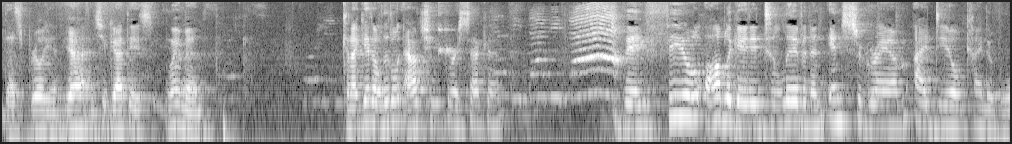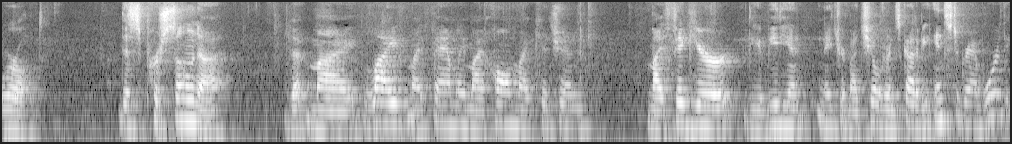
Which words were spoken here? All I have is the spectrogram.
that's brilliant. Yeah, and she got these women. Can I get a little ouchie for a second? They feel obligated to live in an Instagram ideal kind of world. This persona that my life, my family, my home, my kitchen, my figure, the obedient nature of my children, it's got to be Instagram worthy.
